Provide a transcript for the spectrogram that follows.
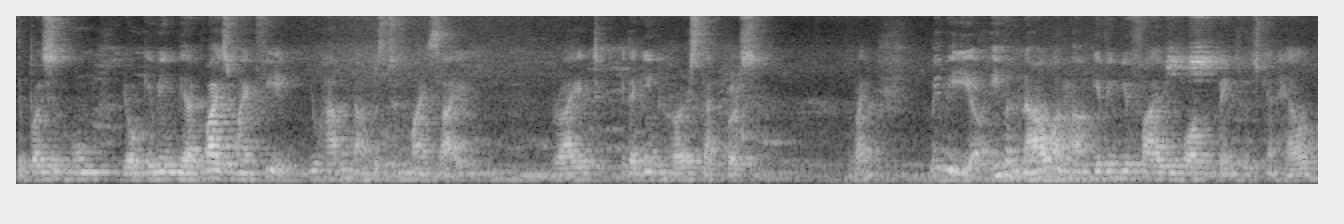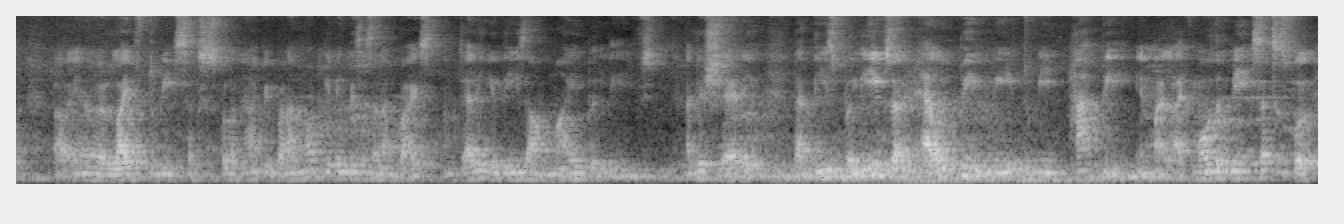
The person whom you're giving the advice might feel you haven't understood my side right? It again hurts that person right? Maybe uh, even now I'm, I'm giving you five important things which can help uh, you know, life to be successful and happy. But I'm not giving this as an advice. I'm telling you these are my beliefs. I'm just sharing that these beliefs are helping me to be happy in my life. More than being successful,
